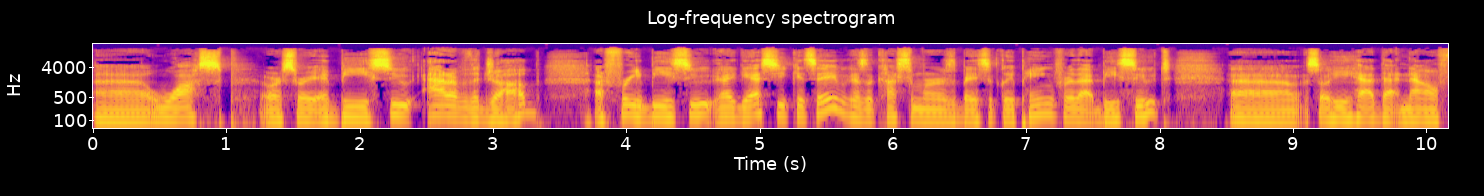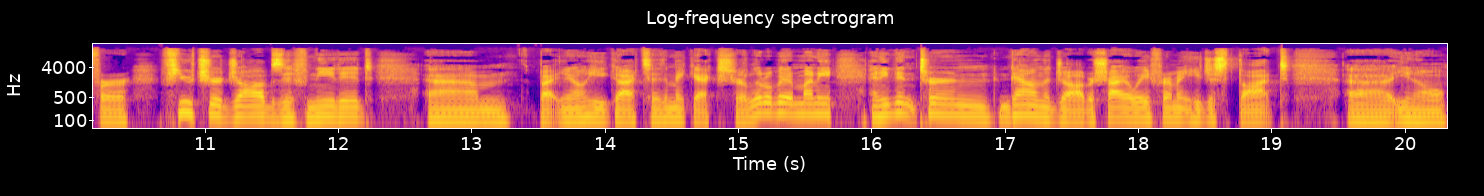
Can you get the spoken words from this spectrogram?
uh, wasp or sorry a bee suit out of the job a free bee suit i guess you could say because the customer is basically paying for that bee suit. Uh, so he had that now for future jobs if needed. Um, but you know he got to make extra a little bit of money and he didn't turn down the job or shy away from it. He just thought uh, you know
